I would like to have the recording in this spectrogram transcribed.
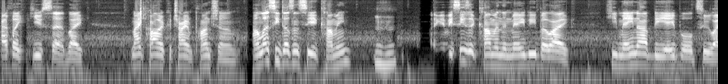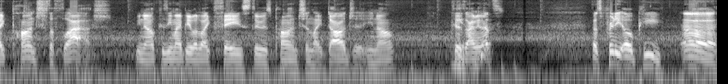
I feel like you said like Nightcrawler could try and punch him unless he doesn't see it coming. mm-hmm. Like if he sees it coming, then maybe, but like he may not be able to like punch the Flash, you know, because he might be able to like phase through his punch and like dodge it, you know. Because I mean that's that's pretty OP. Uh,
